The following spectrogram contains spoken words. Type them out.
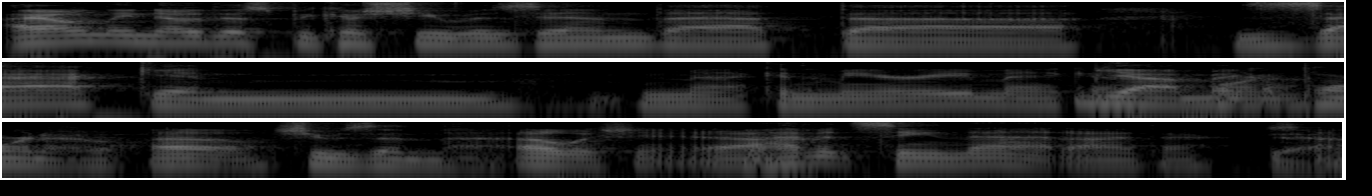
I only know this because she was in that uh, Zack and Mac and Miri make a yeah, make a porno? porno. Oh. she was in that. Oh, she? I haven't seen that either. So. Yeah.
